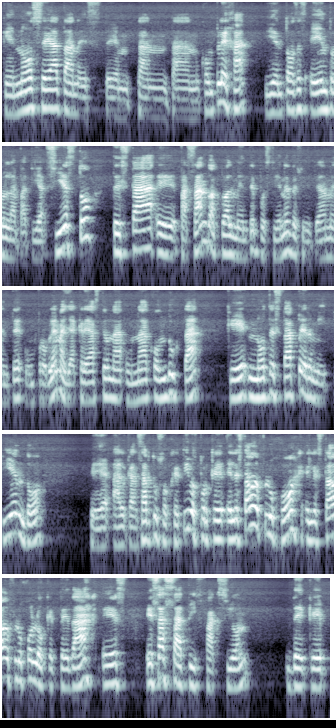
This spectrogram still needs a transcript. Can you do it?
que no sea tan, este, tan, tan compleja, y entonces entro en la apatía. Si esto te está eh, pasando actualmente, pues tienes definitivamente un problema, ya creaste una, una conducta que no te está permitiendo eh, alcanzar tus objetivos, porque el estado de flujo, el estado de flujo lo que te da es esa satisfacción de que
